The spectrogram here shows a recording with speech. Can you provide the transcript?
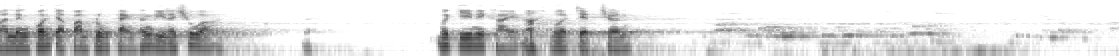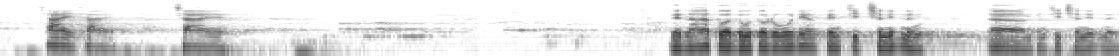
วันหนึ่งพ้นจากความปรุงแต่งทั้งดีและชั่ว เมื่อกี้นี่ใคร อะเบอร์เจ็ดเชิญใช่ใช่ใช่ เดี๋ยวนะตัวดูตัวรู้เนี่ยเป็นจิตชนิดหนึ่ง เออเป็นจิตชนิดหนึ่ง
